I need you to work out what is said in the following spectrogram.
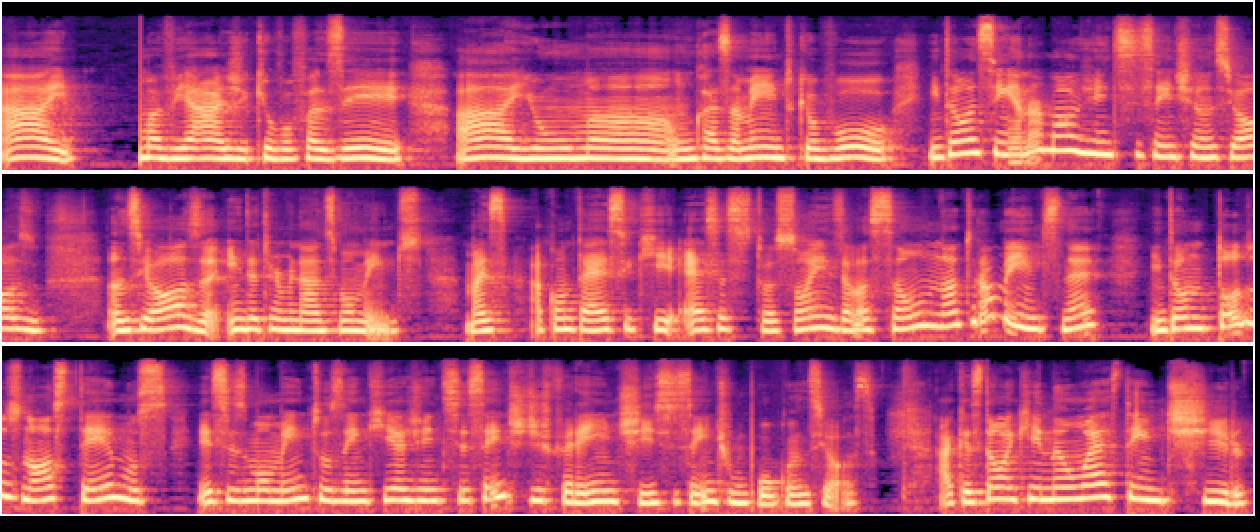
Ai, uma viagem que eu vou fazer, ai, uma, um casamento que eu vou. Então, assim, é normal a gente se sentir ansioso, ansiosa em determinados momentos. Mas acontece que essas situações, elas são naturalmente, né? Então, todos nós temos esses momentos em que a gente se sente diferente e se sente um pouco ansiosa. A questão aqui não é sentir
